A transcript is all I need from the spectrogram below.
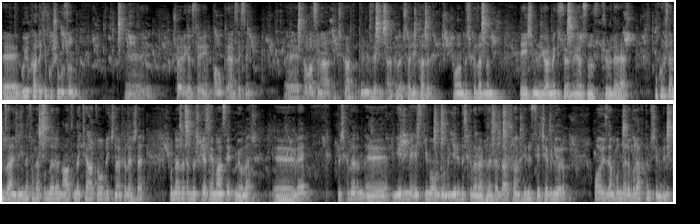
E, bu yukarıdaki kuşumuzun e, şöyle göstereyim. Pamuk Prenses'in e, tavasına çıkartıp temizledik arkadaşlar. Yıkadık. Onun dışkılarının değişimini görmek istiyorum. Biliyorsunuz çürüdeler. Bu kuşlarımız aynı şekilde fakat bunların altında kağıt olduğu için arkadaşlar bunlar zaten dışkıya temas etmiyorlar. E, ve dışkıların e, yeni mi eski mi olduğunu yeni dışkılar arkadaşlar daha şu an henüz seçebiliyorum. O yüzden bunları bıraktım şimdilik.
